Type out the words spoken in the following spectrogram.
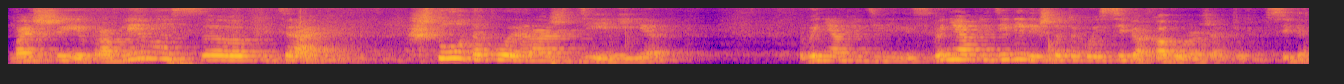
большие проблемы с э, притиранием. Что такое рождение? Вы не определились. Вы не определились, что такое себя. Кого рожать будем? Себя.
